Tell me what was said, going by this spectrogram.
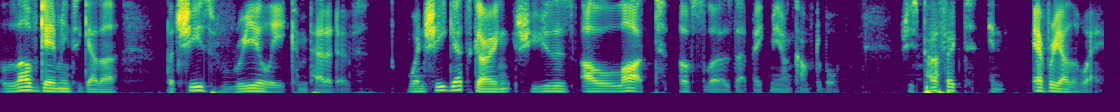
love gaming together, but she's really competitive. When she gets going, she uses a lot of slurs that make me uncomfortable. She's perfect in every other way.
